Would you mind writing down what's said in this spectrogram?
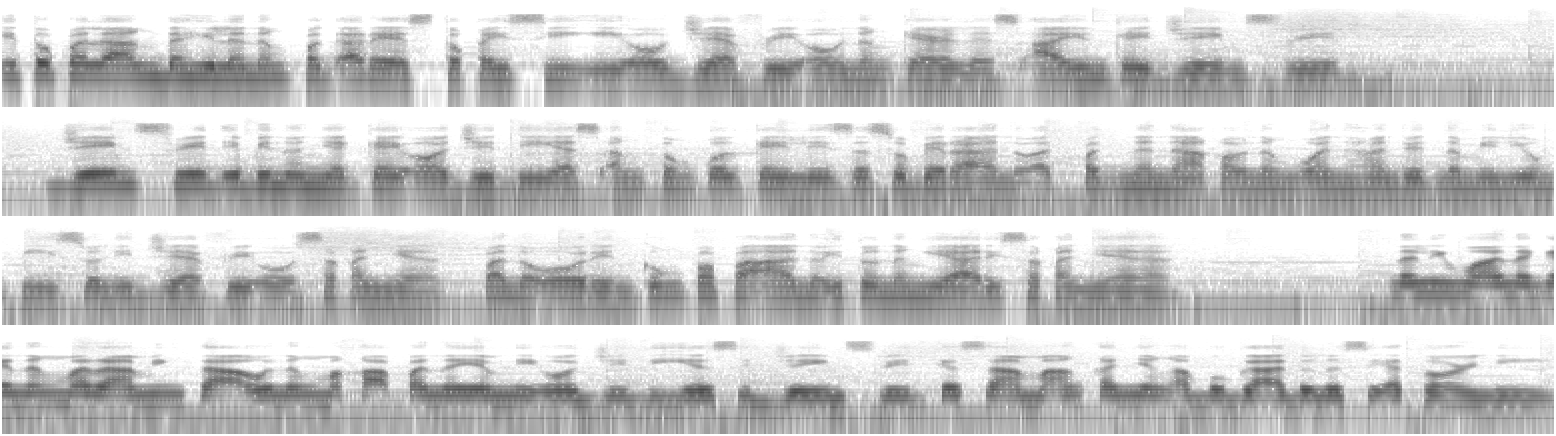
Ito pala ang dahilan ng pag-aresto kay CEO Jeffrey O ng Careless ayon kay James Reid. James Reid ibinunyag kay OG Diaz ang tungkol kay Liza Soberano at pagnanakaw ng 100 na milyong piso ni Jeffrey O sa kanya, panoorin kung papaano ito nangyari sa kanya. Naliwanagan ng maraming tao nang makapanayam ni OJ Diaz si James Reid kasama ang kanyang abogado na si attorney.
